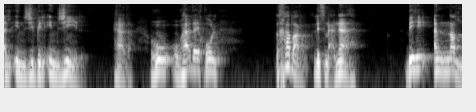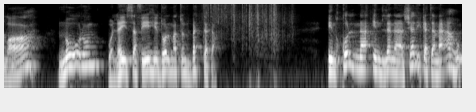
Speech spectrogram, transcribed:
الانجيل بالإنجيل. هذا. وهذا يقول الخبر اللي سمعناه به أن الله نور وليس فيه ظلمة بتته إن قلنا إن لنا شركة معه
